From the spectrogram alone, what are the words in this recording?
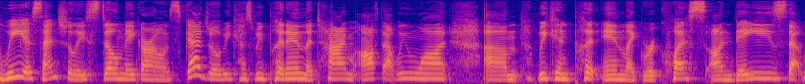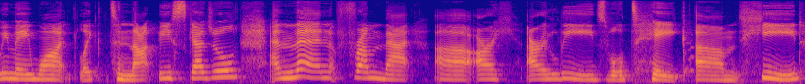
we essentially still make our own schedule because we put in the time off that we want. Um, we can put in like requests on days that we may want like to not be scheduled. And then from that, uh, our, our leads will take um, heed,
